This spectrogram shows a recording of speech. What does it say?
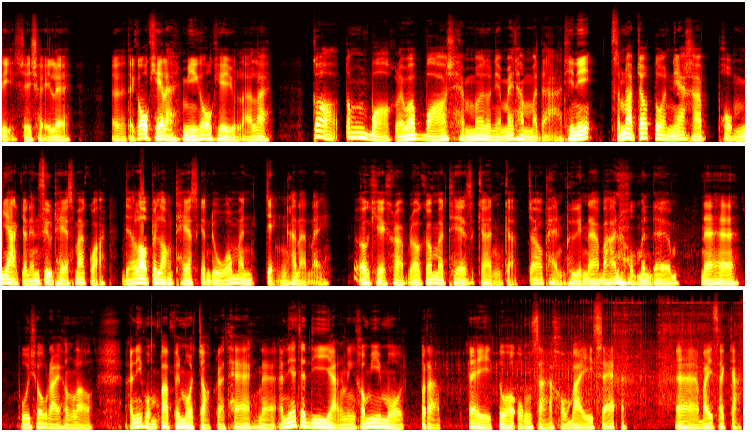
ติเฉยๆเลยเออแต่ก็โอเคแหละมีก็โอเคอยู่แล้วแหละก็ต้องบอกเลยว่า Bosch Hammer ตัวเนี้ยไม่ธรรมดา ทีนี้สำหรับเจ้าตัวเนี้ยครับ ผมอยากจะเน้นฟิลเทสมากกว่า เดี๋ยวเราไปลองเทสกันดูว่ามันเจ๋งขนาดไหน โอเคครับ เราก็มาเทสกันกับเจ้าแผ่นพื้นหน้าบ้านผมเหมือนเดิมนะฮะ ผู้โชคร้ายของเรา อันนี้ผมปรับเป็นโหมดเจาะกระแทกนะ อันนี้จะดีอย่างหนึ่งเขามีโหมดปรับไอตัวองศาของใบแซะอ่าใบสกัด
